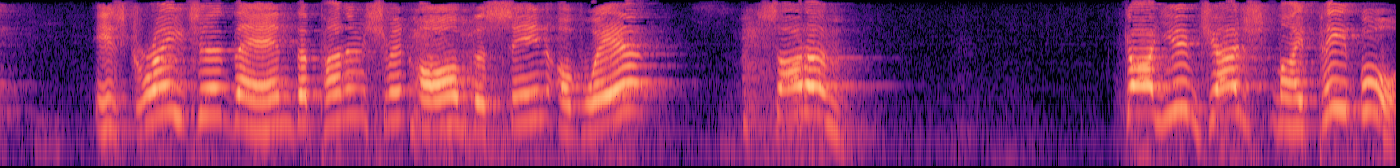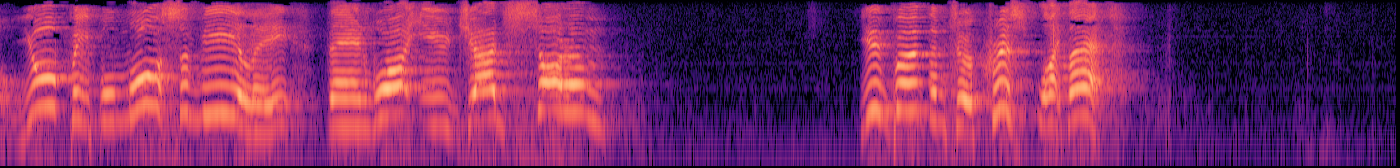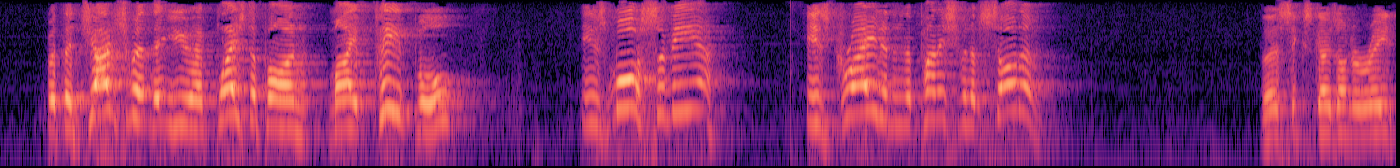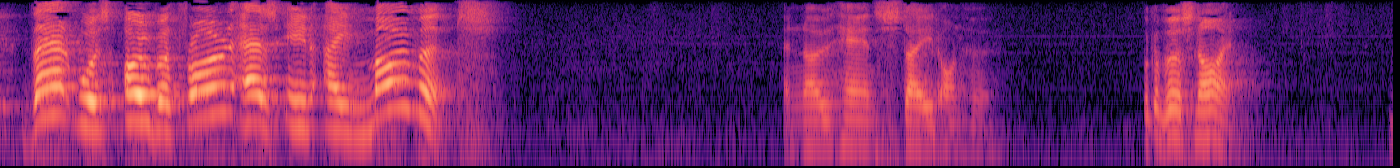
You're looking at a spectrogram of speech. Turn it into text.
Is greater than the punishment of the sin of where? Sodom. God, you've judged my people, your people, more severely than what you judged Sodom. You burnt them to a crisp like that. But the judgment that you have placed upon my people is more severe, is greater than the punishment of Sodom. Verse 6 goes on to read, That was overthrown as in a moment, and no hand stayed on her. Look at verse 9.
